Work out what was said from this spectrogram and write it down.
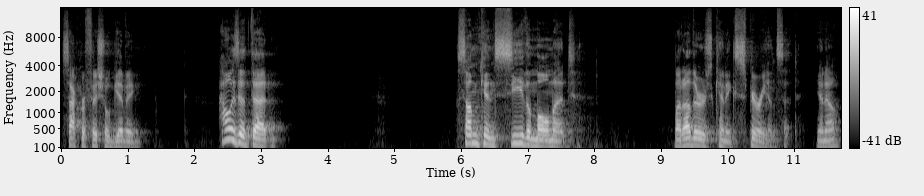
sacrificial giving. How is it that some can see the moment, but others can experience it, you know?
